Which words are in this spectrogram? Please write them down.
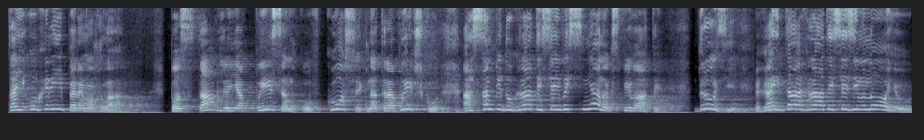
та й у грі перемогла. Поставлю я писанку в кошик на травичку, а сам піду гратися й веснянок співати. Друзі, гайда гратися зі мною.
